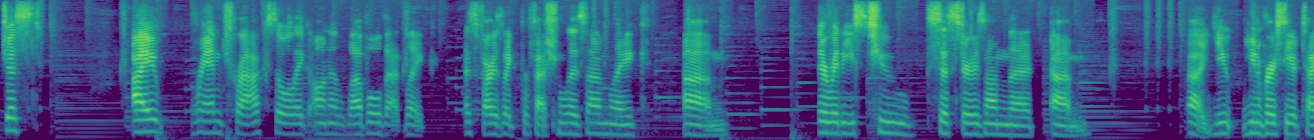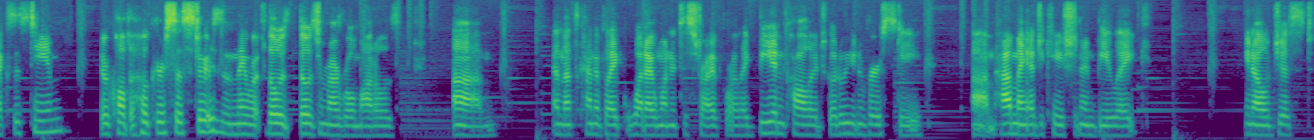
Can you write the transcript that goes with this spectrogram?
just I ran track, so like on a level that like as far as like professionalism, like um, there were these two sisters on the um, uh, U- University of Texas team. They were called the Hooker Sisters, and they were those those are my role models. Um, and that's kind of like what I wanted to strive for, like be in college, go to a university, um, have my education, and be like you know, just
